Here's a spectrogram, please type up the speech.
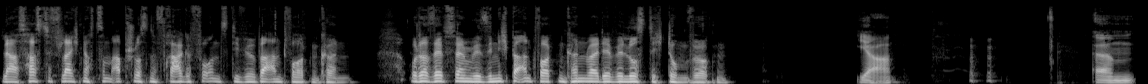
Lars, hast du vielleicht noch zum Abschluss eine Frage für uns, die wir beantworten können? Oder selbst wenn wir sie nicht beantworten können, weil der wir lustig dumm wirken. Ja. ähm,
